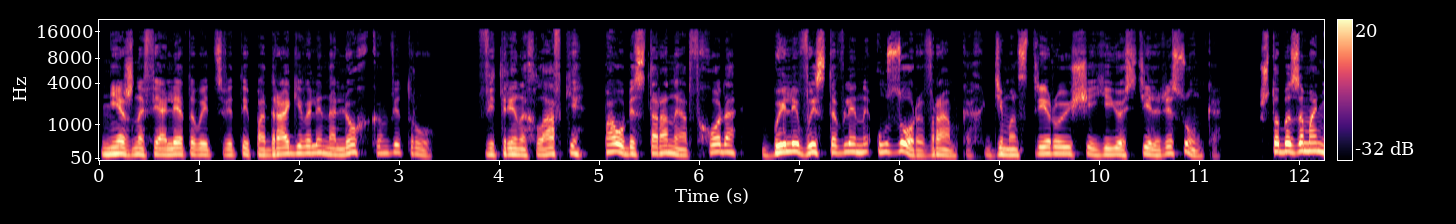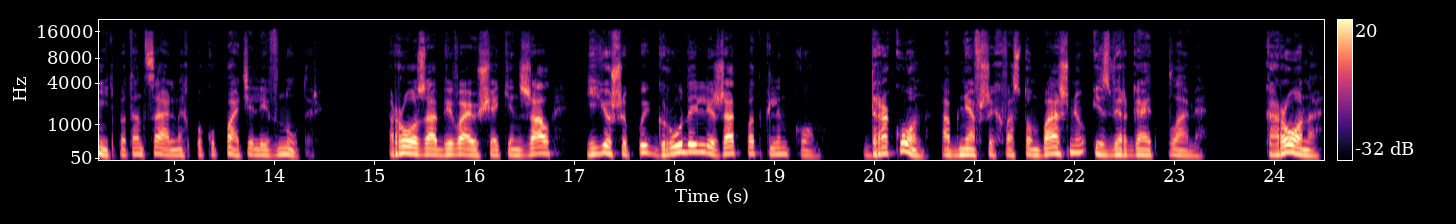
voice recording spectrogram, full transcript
Нежно-фиолетовые цветы подрагивали на легком ветру. В витринах лавки по обе стороны от входа были выставлены узоры в рамках, демонстрирующие ее стиль рисунка, чтобы заманить потенциальных покупателей внутрь. Роза, обвивающая кинжал, ее шипы грудой лежат под клинком. Дракон, обнявший хвостом башню, извергает пламя. Корона,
